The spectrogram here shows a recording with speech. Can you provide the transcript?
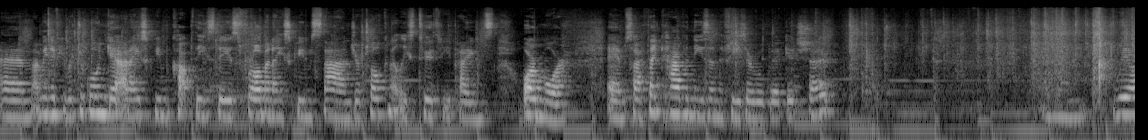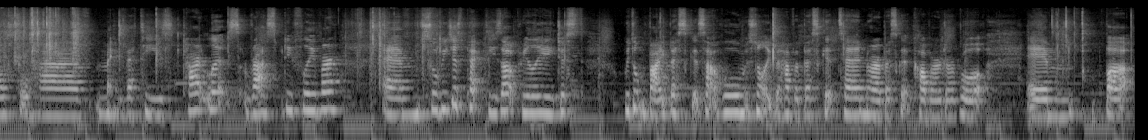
Um, I mean, if you were to go and get an ice cream cup these days from an ice cream stand, you're talking at least two, three pounds or more. Um, so I think having these in the freezer will be a good shout. Um, we also have McVitie's tartlets, raspberry flavour. Um, so we just picked these up really, just we don't buy biscuits at home. It's not like we have a biscuit tin or a biscuit cupboard or what. Um, but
